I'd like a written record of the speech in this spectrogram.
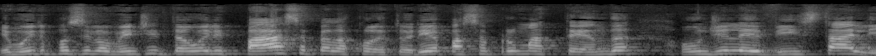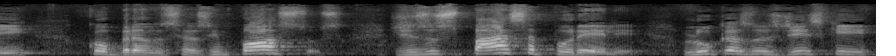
E muito possivelmente, então, ele passa pela coletoria, passa por uma tenda onde Levi está ali cobrando seus impostos. Jesus passa por ele. Lucas nos diz que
